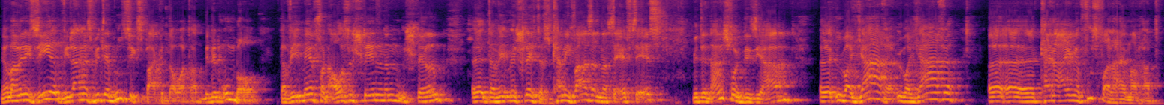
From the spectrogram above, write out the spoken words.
Ja, aber wenn ich sehe, wie lange es mit dem Ludwigspark gedauert hat, mit dem Umbau, da wird mir von außenstehenden Stellen, äh, da wird mir schlecht. Das kann nicht wahr sein, dass der FCS mit den Ansprüchen, die sie haben, äh, über Jahre, über Jahre äh, äh, keine eigene Fußballheimat hat.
